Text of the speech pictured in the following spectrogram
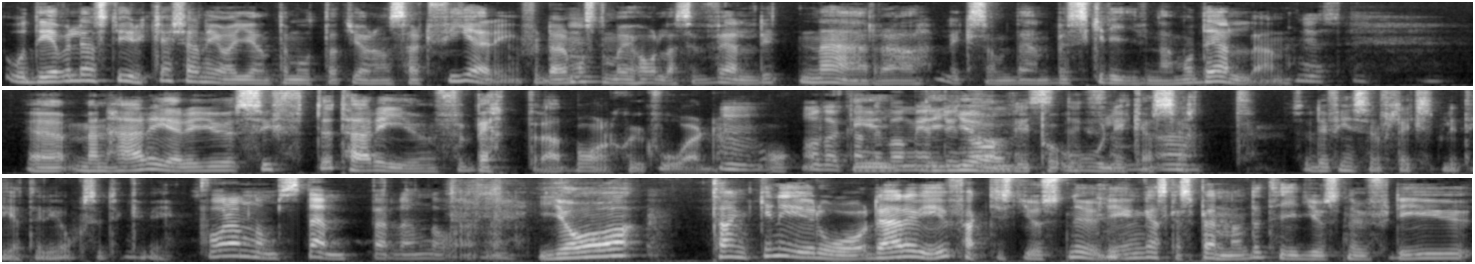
Och det är väl en styrka känner jag gentemot att göra en certifiering för där mm. måste man ju hålla sig väldigt nära liksom, den beskrivna modellen. Eh, men här är det ju, syftet här är ju en förbättrad barnsjukvård. Mm. Och, och det, det, det gör vi på liksom. olika ja. sätt. Så det finns en flexibilitet i det också tycker vi. Får de någon stämpel ändå? Eller? Ja, tanken är ju då, där är vi ju faktiskt just nu, det är en ganska spännande tid just nu för det är ju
